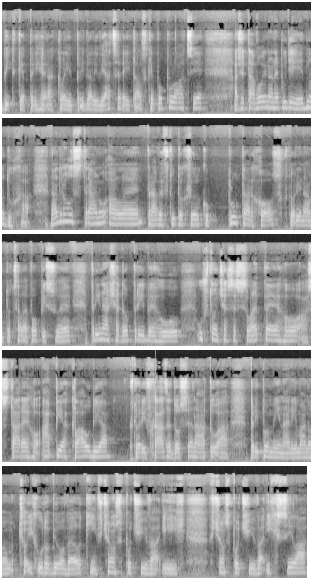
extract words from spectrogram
bitke pri Heraklei pridali viaceré italské populácie a že tá vojna nebude jednoduchá. Na druhú stranu ale práve v túto chvíľku Plutarchos, ktorý nám to celé popisuje, prináša do príbehu už v tom čase slepého a starého Apia Klaudia, ktorý vchádza do Senátu a pripomína Rímanom, čo ich urobilo veľkým, v čom spočíva ich, v čom spočíva ich sila,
